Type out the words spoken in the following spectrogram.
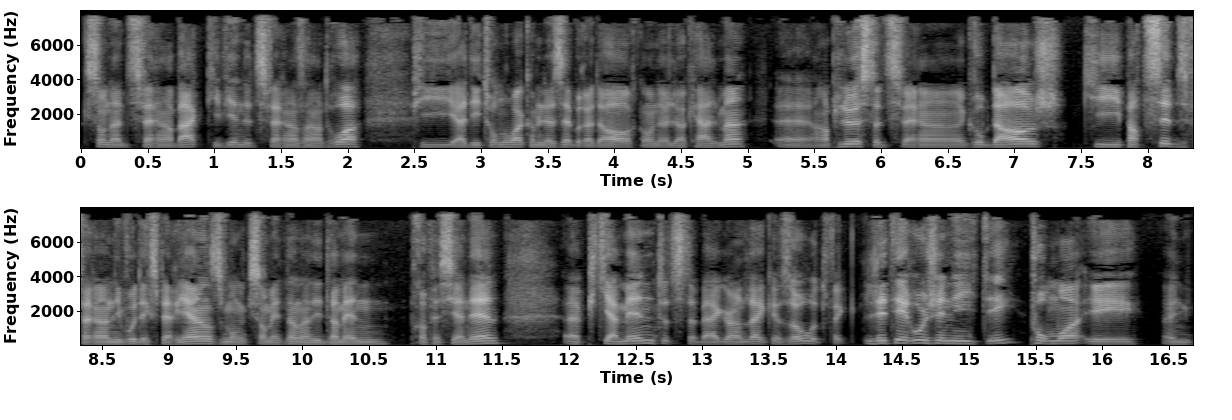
qui sont dans différents bacs, qui viennent de différents endroits. Puis à des tournois comme le Zèbre d'Or qu'on a localement, euh, en plus, tu as différents groupes d'âge qui participent, différents niveaux d'expérience, du monde qui sont maintenant dans des domaines professionnels, euh, puis qui amènent tout ce background-là avec eux autres. Fait que l'hétérogénéité, pour moi, est une-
